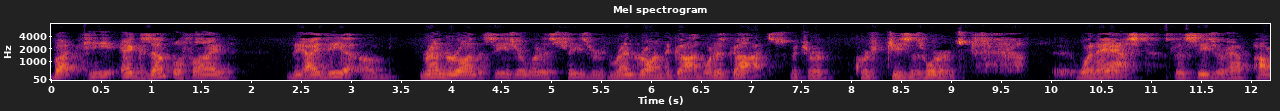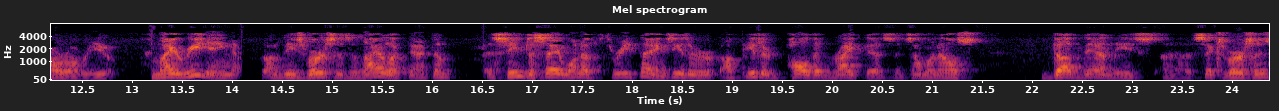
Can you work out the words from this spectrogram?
but he exemplified the idea of render unto Caesar what is Caesar's, render unto God what is God's, which are, of course, Jesus' words. When asked, does Caesar have power over you? My reading of these verses as I looked at them seemed to say one of three things. Either, uh, either Paul didn't write this and someone else dubbed in these uh, six verses.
